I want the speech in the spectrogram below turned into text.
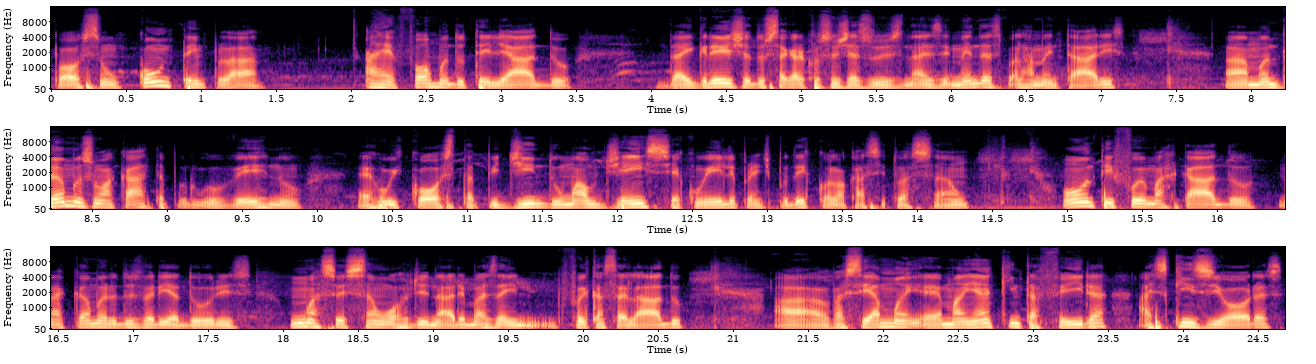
possam contemplar a reforma do telhado da Igreja do Sagrado Coração de Jesus nas emendas parlamentares. Ah, mandamos uma carta para o governo é, Rui Costa pedindo uma audiência com ele para a gente poder colocar a situação. Ontem foi marcado na Câmara dos Vereadores uma sessão ordinária, mas aí foi cancelado. Ah, vai ser amanhã, é, amanhã quinta-feira, às 15 horas,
